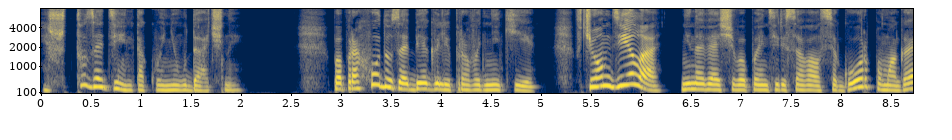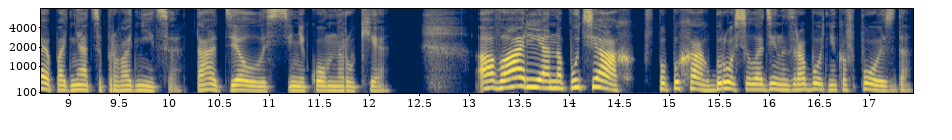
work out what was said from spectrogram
«И что за день такой неудачный?» По проходу забегали проводники. «В чем дело?» — ненавязчиво поинтересовался Гор, помогая подняться проводнице. Та отделалась синяком на руке. «Авария на путях!» — в попыхах бросил один из работников поезда.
